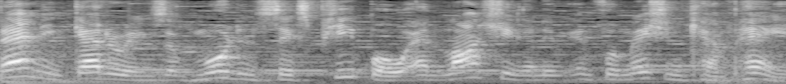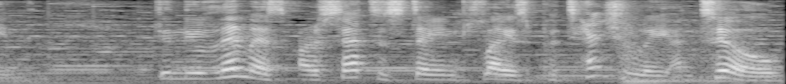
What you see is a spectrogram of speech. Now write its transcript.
banning gatherings of more than six people and launching an information campaign. The new limits are set to stay in place potentially until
